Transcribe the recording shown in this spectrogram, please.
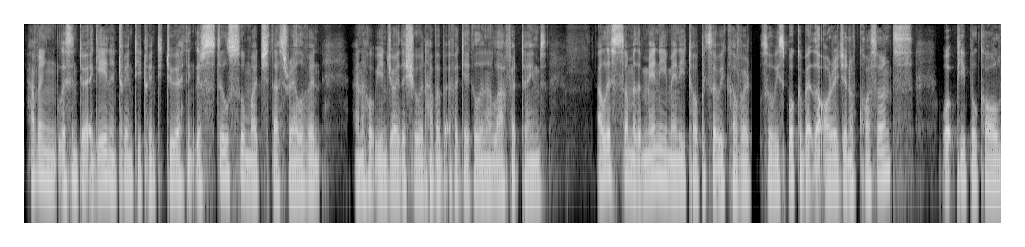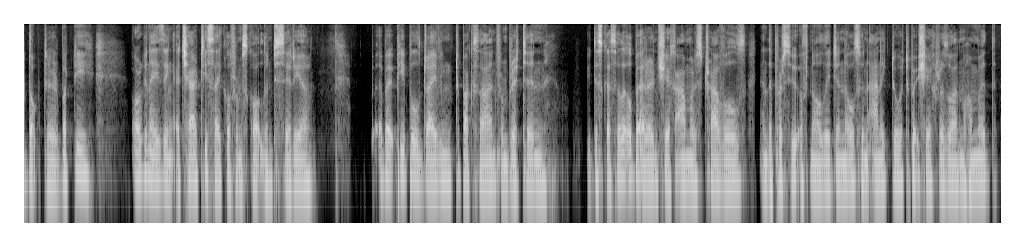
having listened to it again in 2022, I think there's still so much that's relevant, and I hope you enjoy the show and have a bit of a giggle and a laugh at times. I'll list some of the many, many topics that we covered. So, we spoke about the origin of croissants, what people call Dr. Bhatti, organising a charity cycle from Scotland to Syria, about people driving to Pakistan from Britain. We discuss a little bit around Sheikh Amer's travels and the pursuit of knowledge, and also an anecdote about Sheikh Ruzwan Muhammad.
